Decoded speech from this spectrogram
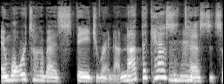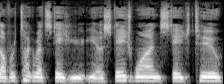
And what we're talking about is stage right now, not the castle test itself. We're talking about stage, you, know, stage one, stage two,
